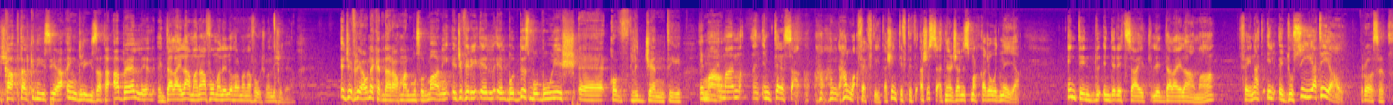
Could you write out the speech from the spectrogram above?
il-Kap tal-Knisja Ingliża ta' qabel. Id-Dalai Lama nafu ma lill-oħra ma nafux, m'għandix idea. Jiġifieri hawnhekk qed narawh mal-Musulmani, jiġifieri il-Buddiżmu mhuwiex konfliġġenti ma'. Imma, imma, imma, interessa, ħa nwaqqfek ftit, għax inti ftit, għax issa qed nerġa' nismagħha ġo widnejja. Inti indirizzajt lid-Dalai Lama fejn għedt il-qdusija tiegħu. Proset.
